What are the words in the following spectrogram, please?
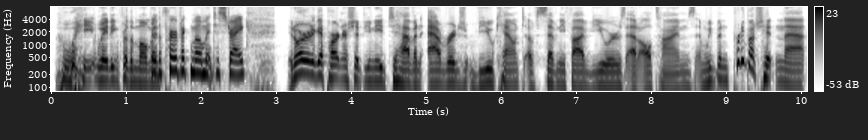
Wait, waiting for the moment. for the perfect moment to strike. In order to get partnership, you need to have an average view count of 75 viewers at all times, and we've been pretty much hitting that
